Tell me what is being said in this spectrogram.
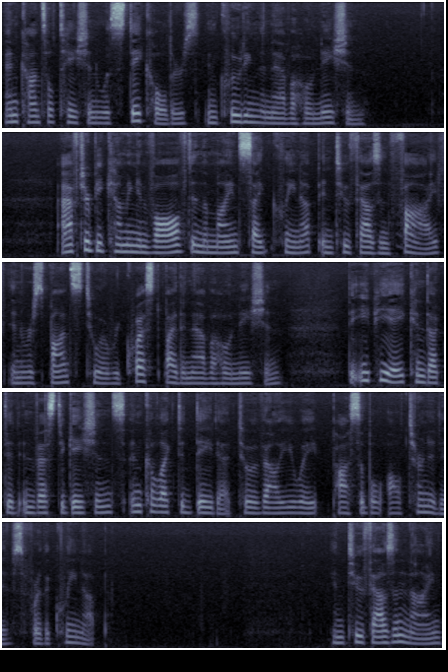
and consultation with stakeholders, including the Navajo Nation. After becoming involved in the mine site cleanup in 2005 in response to a request by the Navajo Nation, the EPA conducted investigations and collected data to evaluate possible alternatives for the cleanup. In 2009,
